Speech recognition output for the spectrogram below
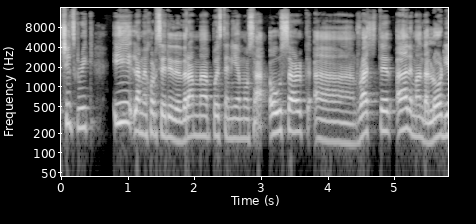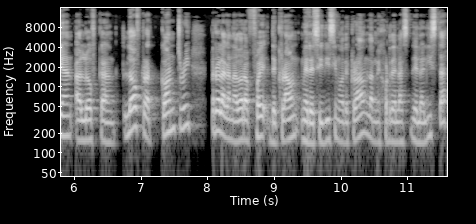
Schitt's Creek. Y la mejor serie de drama, pues teníamos a Ozark, a Ratched, a The Mandalorian, a Lovecraft, Country, pero la ganadora fue The Crown, merecidísimo The Crown, la mejor de, las, de la lista.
